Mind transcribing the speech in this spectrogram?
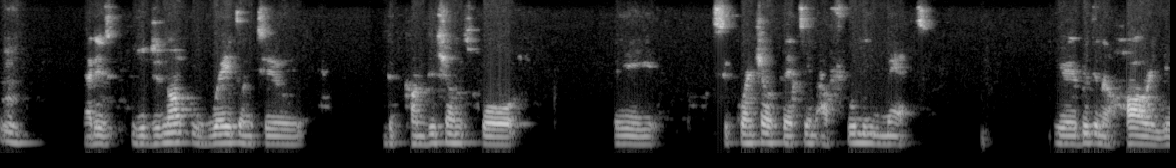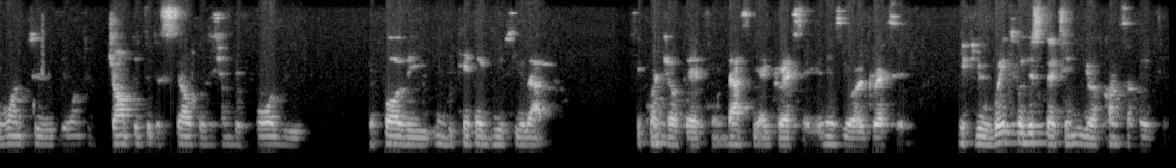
Mm. That is, you do not wait until the conditions for a sequential 13 are fully met you're a bit in a hurry. You want to you want to jump into the sell position before you before the indicator gives you that sequential 13. That's the aggressive. It means you're aggressive. If you wait for this 13, you're conservative.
